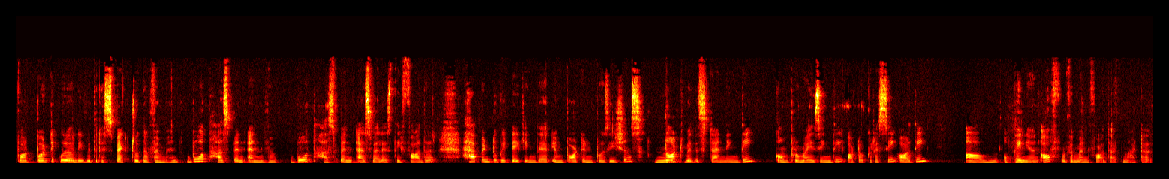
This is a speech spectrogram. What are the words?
particularly with respect to the women, both husband and both husband as well as the father happen to be taking their important positions, notwithstanding the compromising the autocracy or the um, opinion of women for that matter.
